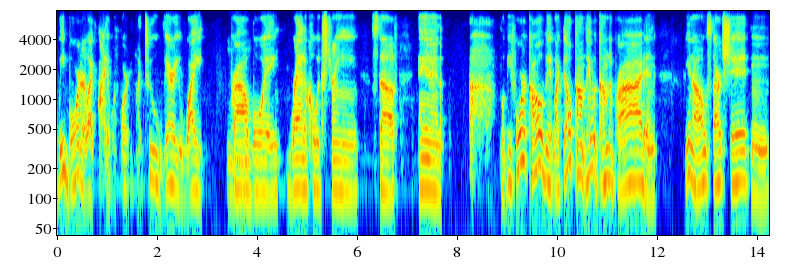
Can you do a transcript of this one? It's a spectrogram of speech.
we border like Iowa or like two very white, mm-hmm. proud boy, radical extreme stuff, and. Uh, but before COVID, like they'll come, they would come to Pride and you know start shit and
